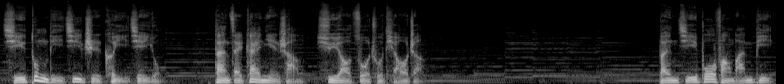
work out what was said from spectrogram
其动力机制可以借用。但在概念上需要做出调整。本集播放完毕，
